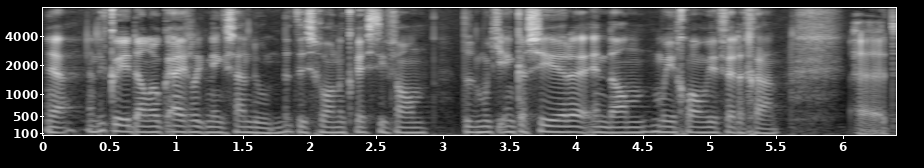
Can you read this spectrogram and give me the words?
Ja, en daar kun je dan ook eigenlijk niks aan doen. Dat is gewoon een kwestie van, dat moet je incasseren en dan moet je gewoon weer verder gaan. Het,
